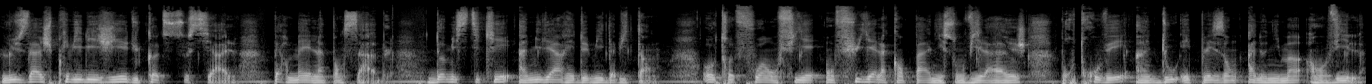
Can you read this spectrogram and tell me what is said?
L'usage privilégié du code social permet l'impensable. Domestiquer un milliard et demi d'habitants. Autrefois, on fuyait, la campagne et son village pour trouver un doux et plaisant anonymat en ville.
